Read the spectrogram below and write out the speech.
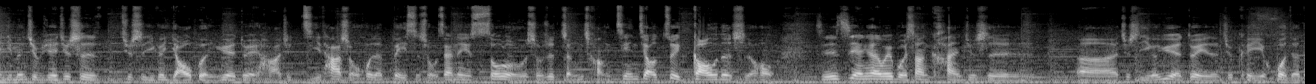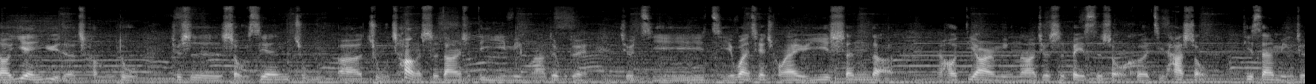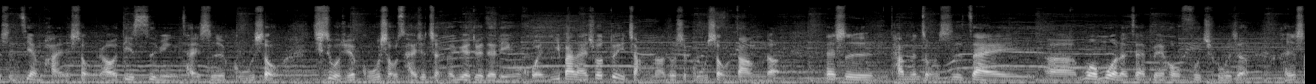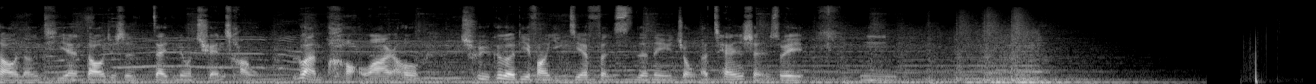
你们觉不觉得就是就是一个摇滚乐队哈，就吉他手或者贝斯手在那 solo 的时候是整场尖叫最高的时候。其实之前在微博上看，就是呃，就是一个乐队的就可以获得到艳遇的程度。就是首先主呃主唱是当然是第一名啦，对不对？就集集万千宠爱于一身的。然后第二名呢就是贝斯手和吉他手。第三名就是键盘手，然后第四名才是鼓手。其实我觉得鼓手才是整个乐队的灵魂。一般来说，队长呢都是鼓手当的，但是他们总是在呃默默的在背后付出着，很少能体验到就是在那种全场乱跑啊，然后去各个地方迎接粉丝的那一种 attention。所以，嗯。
